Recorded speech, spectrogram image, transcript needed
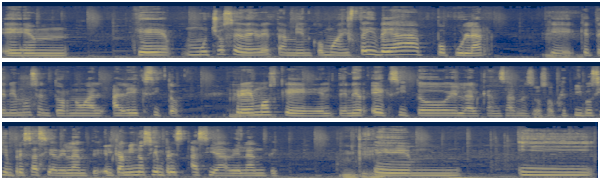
em, que mucho se debe también como a esta idea popular que, tenemos en torno al, éxito. Creemos que el tener éxito, el alcanzar nuestros objetivos, siempre es hacia adelante. El camino siempre es hacia adelante. Em, y,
